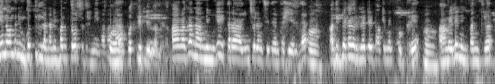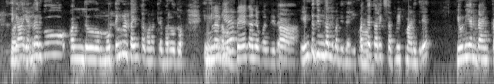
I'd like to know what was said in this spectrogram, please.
ಏನು ಅಂತ ನಿಮ್ಗೆ ಗೊತ್ತಿರಲಿಲ್ಲ ನನಗೆ ಬಂದು ತೋರ್ಸಿದ್ರಿ ನೀವು ಗೊತ್ತಿರ್ಲಿಲ್ಲ ಆವಾಗ ನಾನು ನಿಮ್ಗೆ ಈ ತರ ಇನ್ಶೂರೆನ್ಸ್ ಇದೆ ಅಂತ ಹೇಳಿದೆ. ಅದಕ್ಕೆ ಅದಕ್ ಬೇಕಾದ ರಿಲೇಟೆಡ್ ಡಾಕ್ಯುಮೆಂಟ್ ಕೊಟ್ರಿ. ಆಮೇಲೆ ನಿಮ್ ಬಂದ್ರು ಈಗ ಎಲ್ಲರಿಗೂ ಒಂದು ಮೂರ್ ತಿಂಗಳು ಟೈಮ್ ತಗೊಳತ್ತೆ ಬರೋದು. ನಿಮ್ಗೆ, ನಮಗ್ ಬೇಗನೆ ಬಂದಿದೆ. ಎಂಟು ದಿನದಲ್ಲಿ ಬಂದಿದೆ. ಇಪ್ಪತ್ತನೇ ತಾರೀಕು ಸಬ್ಮಿಟ್ ಮಾಡಿದ್ರಿ. ಯೂನಿಯನ್ ಬ್ಯಾಂಕ್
